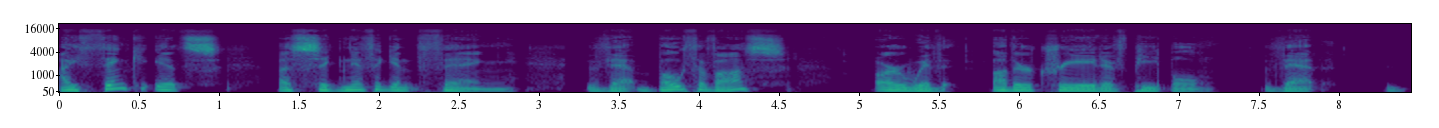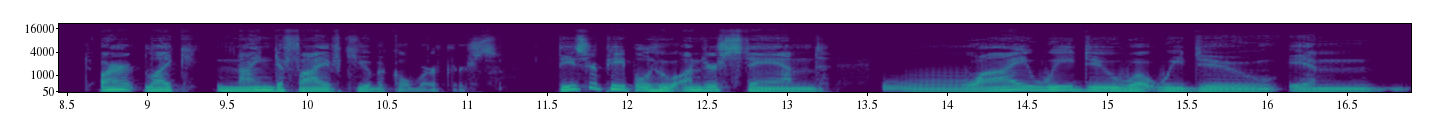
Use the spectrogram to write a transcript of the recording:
I think it's a significant thing that both of us are with other creative people that aren't like nine to five cubicle workers. These are people who understand why we do what we do in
